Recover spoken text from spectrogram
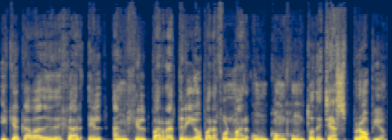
y que acaba de dejar el Ángel Parra Trío para formar un conjunto de jazz propio.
